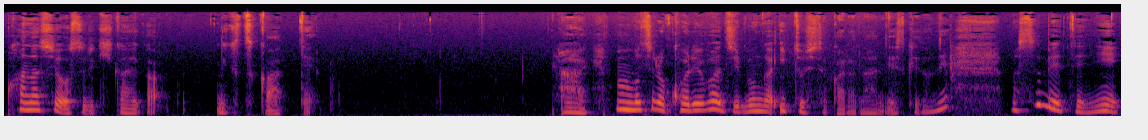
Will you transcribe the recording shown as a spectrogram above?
話をする機会がいくつかあって、はい、もちろんこれは自分が意図したからなんですけどね、ま、全てに、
